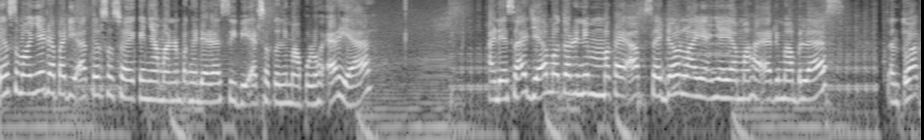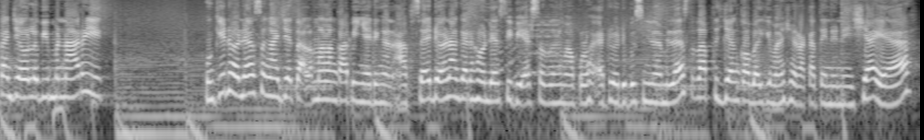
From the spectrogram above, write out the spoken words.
yang semuanya dapat diatur sesuai kenyamanan pengendara CBR 150R ya. Ada saja motor ini memakai upside down layaknya Yamaha R15, tentu akan jauh lebih menarik. Mungkin Honda sengaja tak melengkapinya dengan upside down agar Honda CBR 150R 2019 tetap terjangkau bagi masyarakat Indonesia ya.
